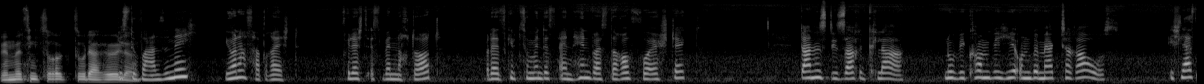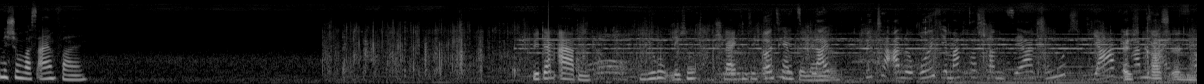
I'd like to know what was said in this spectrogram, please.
Wir müssen zurück zu der Höhle. Bist du wahnsinnig? Jonas hat recht. Vielleicht ist Ben noch dort. Oder es gibt zumindest einen Hinweis darauf, wo er steckt. Dann ist die Sache klar. Nur wie kommen wir hier unbemerkt heraus? Ich lasse mir schon was einfallen. Spät am Abend. Die Jugendlichen schleichen sich Campgelände. bleibt bitte alle ruhig. Ihr macht das schon sehr gut. Ja, wir Echt haben krass, Ellie.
